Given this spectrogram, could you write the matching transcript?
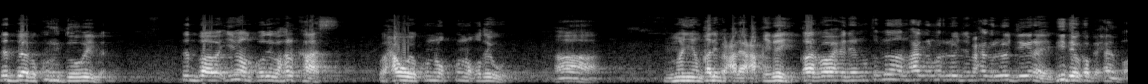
dad baaba ku ridoobayba dad baaba iimaankoodiiba halkaas waxaa weye ku noqday wey miman yanqalib calaa caqibayhi qaar baa waxay dhaheen qibladan agga mar loo agga loo jeeganaya diiday ka baxeenba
